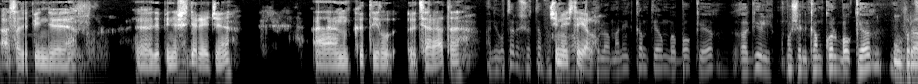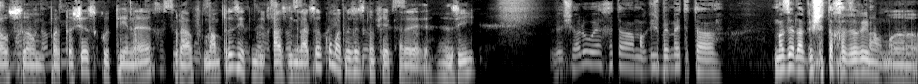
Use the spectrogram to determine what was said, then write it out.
Asta depinde, depinde și de rege, încât îți arată Cine este el? Vreau să împărtășesc cu tine, Raf. M-am trezit azi dimineață, cum mă trezesc în fiecare zi. Am uh,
